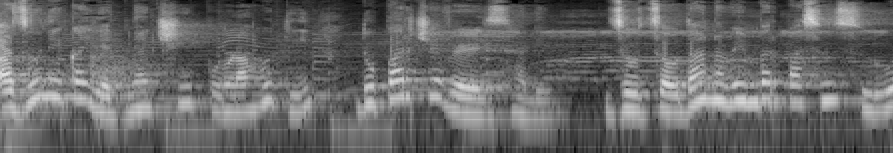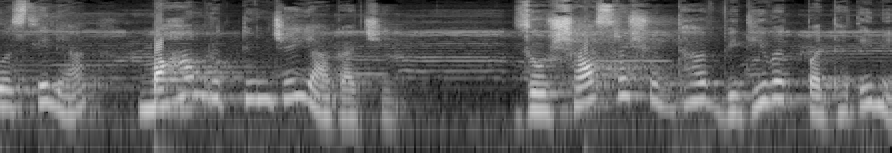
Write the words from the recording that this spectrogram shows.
अजून एका यज्ञाची पूर्णाहुती दुपारच्या वेळेस झाली. जो चौदा नोव्हेंबरपासून सुरू असलेल्या महामृत्युंजय यागाची जो शास्त्रशुद्ध विधिवत पद्धतीने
